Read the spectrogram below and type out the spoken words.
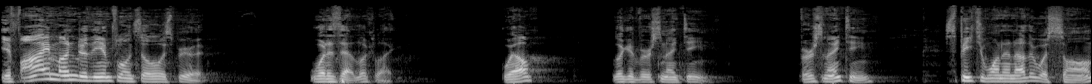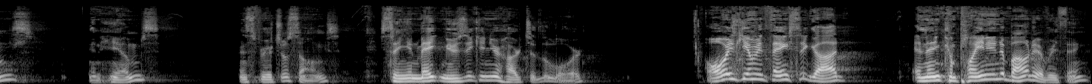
If I'm under the influence of the Holy Spirit, what does that look like? Well, look at verse 19. Verse 19. Speak to one another with psalms and hymns and spiritual songs. Sing and make music in your heart to the Lord. Always giving thanks to God and then complaining about everything.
